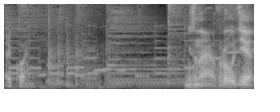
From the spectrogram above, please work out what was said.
прикольно. Не знаю, вроде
